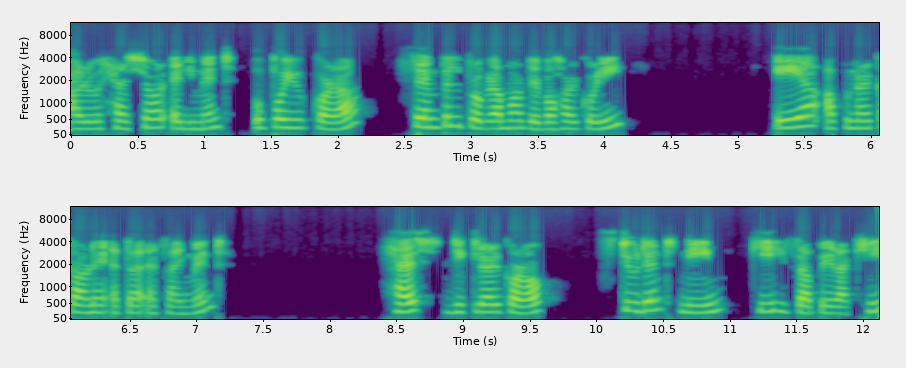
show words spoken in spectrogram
আৰু hashৰ এলিমেন্ট উপয়োগ কৰা চেম্পল প্ৰোগ্ৰামৰ ব্যৱহাৰ কৰি। এয়া আপোনাৰ কাৰণে এটা এসাইনমেন্ট হাশ ডিক্লেয়াৰ কৰক ষ্টুডেণ্ট নামে কি হিচাপে ৰাখি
